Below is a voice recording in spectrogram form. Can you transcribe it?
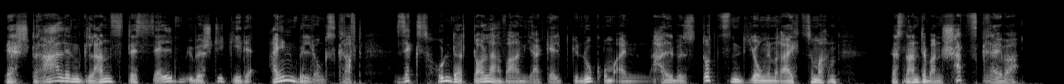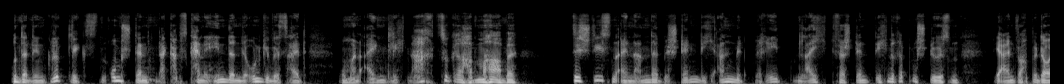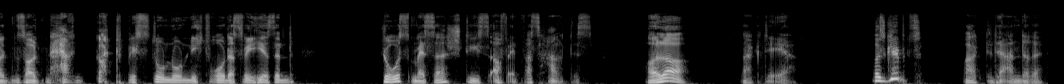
Der Strahlenglanz desselben überstieg jede Einbildungskraft. Sechshundert Dollar waren ja Geld genug, um ein halbes Dutzend Jungen reich zu machen. Das nannte man Schatzgräber. Unter den glücklichsten Umständen, da gab's keine hindernde Ungewissheit, wo man eigentlich nachzugraben habe. Sie stießen einander beständig an mit beredten, leicht verständlichen Rippenstößen, die einfach bedeuten sollten, »Herrgott, bist du nun nicht froh, dass wir hier sind?« Joes Messer stieß auf etwas Hartes. »Holla«, sagte er. »Was gibt's?« fragte der andere.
